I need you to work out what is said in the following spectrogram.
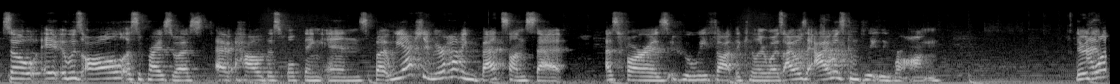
so it, it was all a surprise to us at how this whole thing ends. But we actually we were having bets on set as far as who we thought the killer was. I was I was completely wrong. There's I- one.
